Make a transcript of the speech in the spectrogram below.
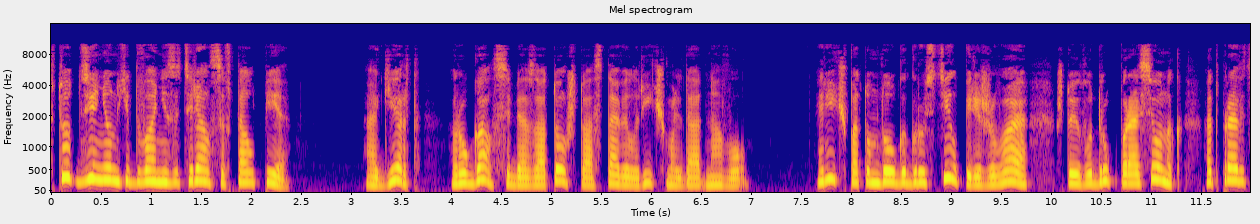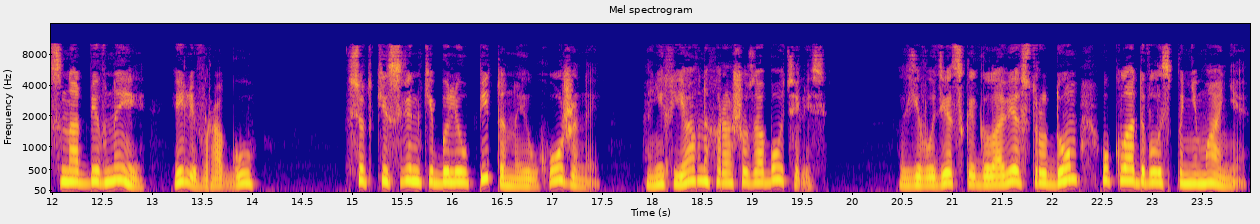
В тот день он едва не затерялся в толпе, а Герт ругал себя за то, что оставил Ричмальда одного. Рич потом долго грустил, переживая, что его друг-поросенок отправится на отбивные или врагу. Все-таки свинки были упитаны и ухожены, о них явно хорошо заботились. В его детской голове с трудом укладывалось понимание,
